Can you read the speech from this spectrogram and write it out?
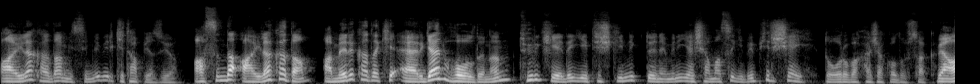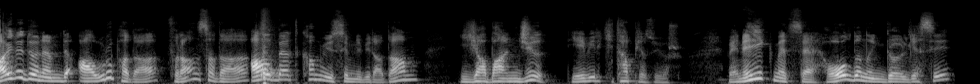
Aylak Adam isimli bir kitap yazıyor. Aslında Aylak Adam Amerika'daki Ergen Holden'ın Türkiye'de yetişkinlik dönemini yaşaması gibi bir şey doğru bakacak olursak. Ve aynı dönemde Avrupa'da, Fransa'da Albert Camus isimli bir adam Yabancı diye bir kitap yazıyor. Ve ne hikmetse Holden'ın gölgesi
